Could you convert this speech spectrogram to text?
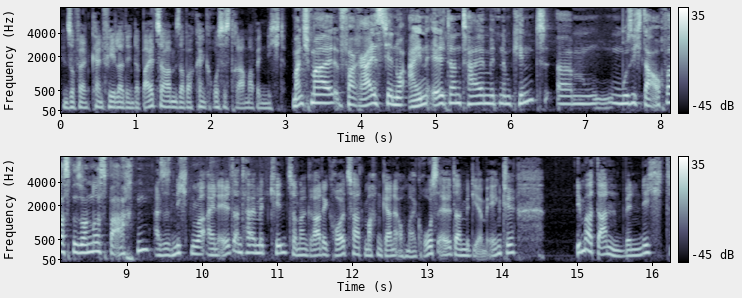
Insofern kein Fehler, den dabei zu haben, ist aber auch kein großes Drama, wenn nicht. Manchmal verreist ja nur ein Elternteil mit einem Kind. Ähm, muss ich da auch was Besonderes beachten? Also nicht nur ein Elternteil mit Kind, sondern gerade Kreuzfahrt machen gerne auch mal Großeltern mit ihrem Enkel immer dann, wenn nicht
